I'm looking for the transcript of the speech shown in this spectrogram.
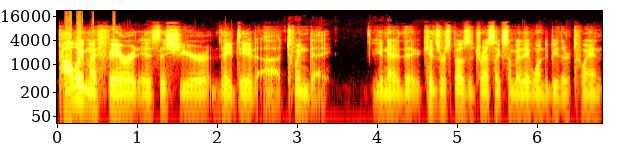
probably my favorite is this year they did uh, Twin Day. You know, the kids were supposed to dress like somebody they wanted to be their twin.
